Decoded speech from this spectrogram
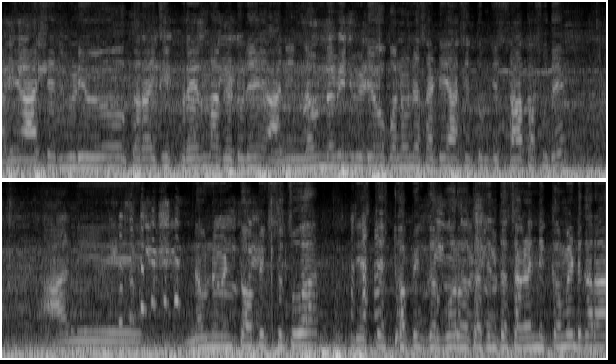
आणि असेच व्हिडिओ करायची प्रेरणा भेटू दे. आणि नवनवीन व्हिडिओ बनवण्यासाठी अशी तुमची साथ असू दे. आणि नवनवीन टॉपिक सुचवा. तेच तेच टॉपिक जर बोर होत असेल तर सगळ्यांनी कमेंट करा.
